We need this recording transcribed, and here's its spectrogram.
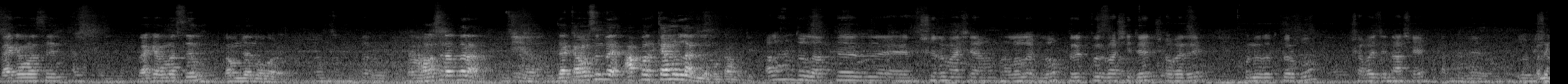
ভাই কেমন আছেন? ভাই কেমন আছেন? রমজান মোবারক। ভাই, ভালো আছেন আপনারা? যাক কেমন আছেন ভাই? আপনার কেমন লাগল মোটামুটি? আলহামদুলিল্লাহ আপনার শোরুম আসে আমার ভালো লাগল। ফরিদপুরবাসীদের সবাই অনুরোধ করব সবাই যেন আসে আপনাদের মানে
